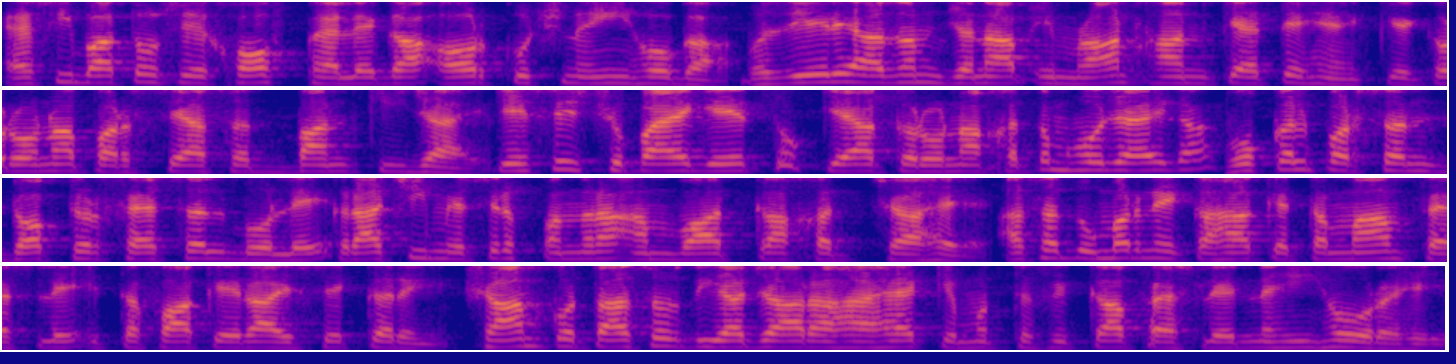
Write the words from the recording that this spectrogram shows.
ऐसी बातों से खौफ फैलेगा और कुछ नहीं होगा। वज़ीर आज़म जनाब इमरान खान कहते हैं कि कोरोना पर सियासत बंद की जाए। केसेस छुपाए गए तो क्या कोरोना खत्म हो जाएगा? वोकल पर्सन डॉक्टर फैसल बोले, कराची में सिर्फ़ पंद्रह अमवात का खदशा है। असद उमर ने कहा कि तमाम फैसले इतफाक राय से करें। शाम को तासर दिया जा रहा है कि मुतफिका फैसले नहीं हो रहे।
